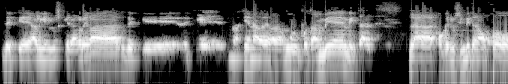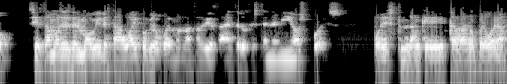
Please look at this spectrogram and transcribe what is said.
de que alguien nos quiere agregar, de que, de que nos quieren agregar a un grupo también y tal. La, o que nos invitan a un juego. Si estamos desde el móvil está guay porque lo podemos lanzar directamente. Los que estén en iOS, pues, pues tendrán que cargarlo. Pero bueno,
